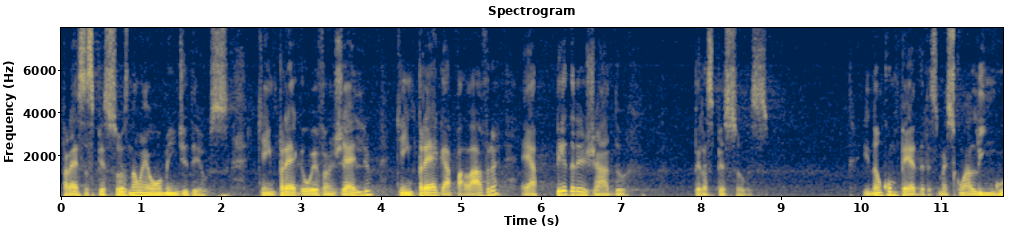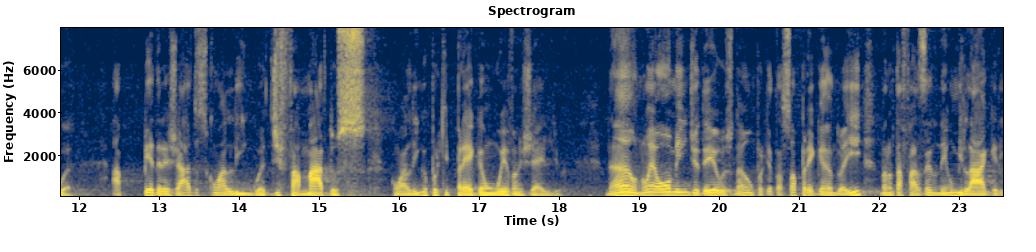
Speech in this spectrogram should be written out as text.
para essas pessoas, não é homem de Deus. Quem prega o Evangelho, quem prega a palavra, é apedrejado pelas pessoas. E não com pedras, mas com a língua. Apedrejados com a língua, difamados com a língua, porque pregam o Evangelho. Não, não é homem de Deus, não, porque está só pregando aí, mas não está fazendo nenhum milagre.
